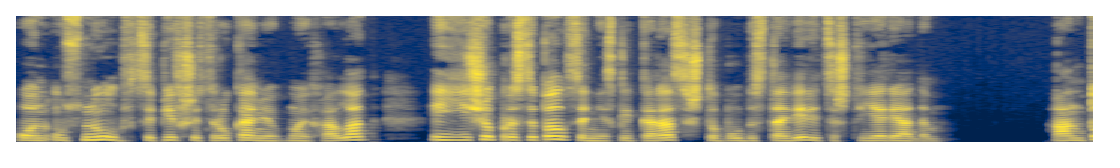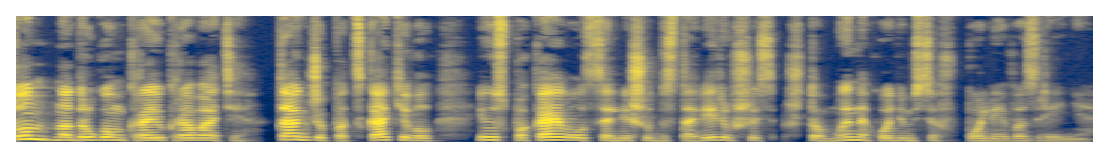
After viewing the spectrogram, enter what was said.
Он уснул, вцепившись руками в мой халат, и еще просыпался несколько раз, чтобы удостовериться, что я рядом. Антон на другом краю кровати также подскакивал и успокаивался, лишь удостоверившись, что мы находимся в поле его зрения.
